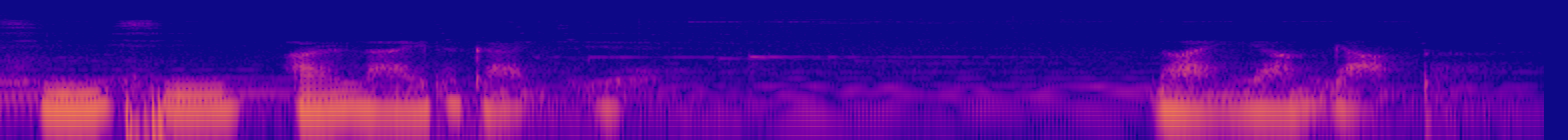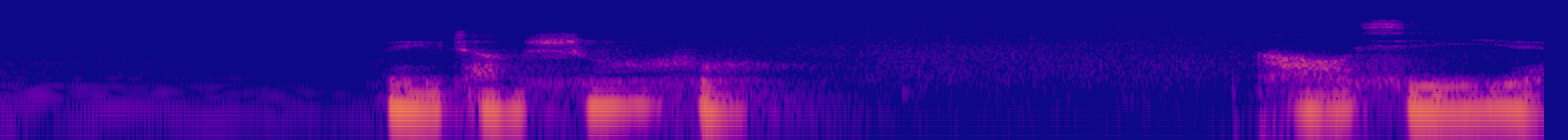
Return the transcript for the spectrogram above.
习习而来的感觉，暖洋洋的，非常舒服，好喜悦，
